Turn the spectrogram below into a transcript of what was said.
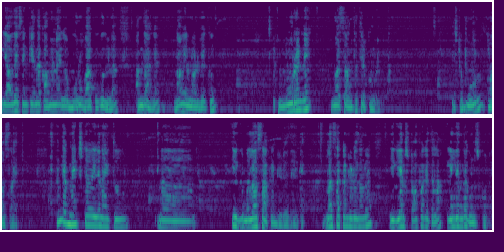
ಯಾವುದೇ ಸಂಖ್ಯೆಯಿಂದ ಕಾಮನ್ ಆಗಿ ಮೂರು ಭಾಗ ಹೋಗುದಿಲ್ಲ ಅಂದಾಗ ನಾವೇನ್ ಮಾಡ್ಬೇಕು? ಮೂರನ್ನೇ ಮಾಸ ಅಂತ ತಿಳ್ಕೊಂಡ್ಬಿಡ್ಬೇಕು. ಎಷ್ಟು? ಮೂರು ಮಾಸ ಆಯ್ತು. ಹಂಗೆ ನೆಕ್ಸ್ಟ್ ಏನಾಯ್ತು? ಈಗ ಲಸ ಕಂಡುಹಿಡಿಯೋದು ಹೇಗೆ? ಲಸ ಕಂಡುಹಿಡಿಯೋದು ಅಂದ್ರೆ ಈಗ ಏನ್ ಸ್ಟಾಪ್ ಆಗೈತಲ್ಲ, ಇಲ್ಲಿಂದ ಗುಣಿಸ್ಕೋಬೇಕು.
